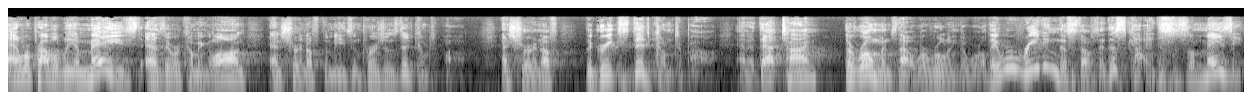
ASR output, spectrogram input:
And were probably amazed as they were coming along. And sure enough, the Medes and Persians did come to power. And sure enough, the Greeks did come to power. And at that time, the Romans now were ruling the world. They were reading this stuff, said, This guy, this is amazing.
